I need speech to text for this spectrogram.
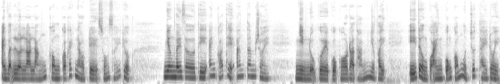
anh vẫn luôn lo lắng không có cách nào để xuống dưới được. Nhưng bây giờ thì anh có thể an tâm rồi. Nhìn nụ cười của cô đỏ thắm như vậy, ý tưởng của anh cũng có một chút thay đổi.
